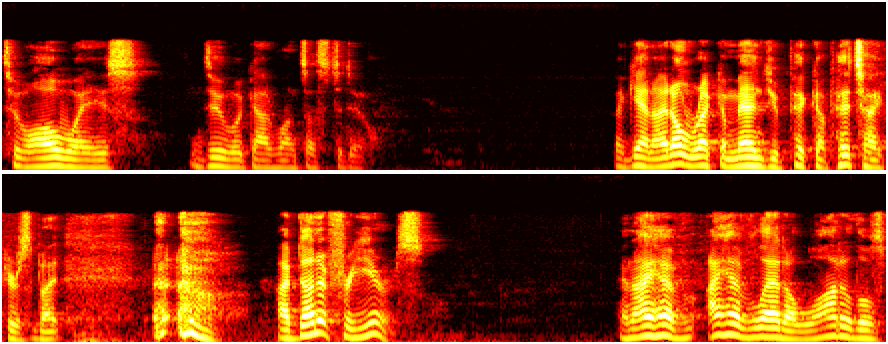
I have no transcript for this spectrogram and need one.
to always do what God wants us to do. Again, I don't recommend you pick up hitchhikers, but I've done it for years. And I have I have led a lot of those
